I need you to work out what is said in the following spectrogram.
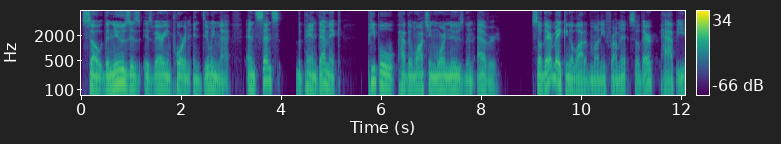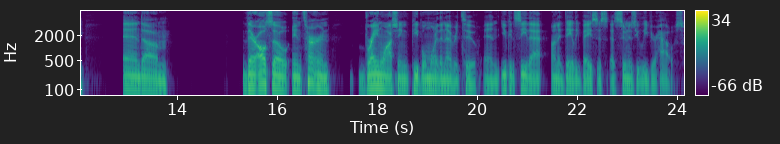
So the news is is very important in doing that. And since the pandemic, people have been watching more news than ever. So they're making a lot of money from it, so they're happy. And um they're also in turn brainwashing people more than ever too. And you can see that on a daily basis as soon as you leave your house.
